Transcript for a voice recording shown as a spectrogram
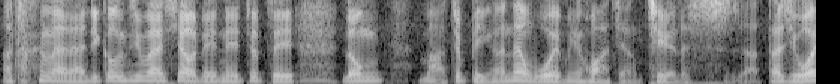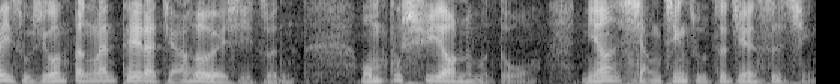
啊，当然了，你讲即摆少年呢，就这拢嘛就平安，那我也没话讲，确实啊。但是我意思是讲，当咱体力较好的时阵，我们不需要那么多。你要想清楚这件事情，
